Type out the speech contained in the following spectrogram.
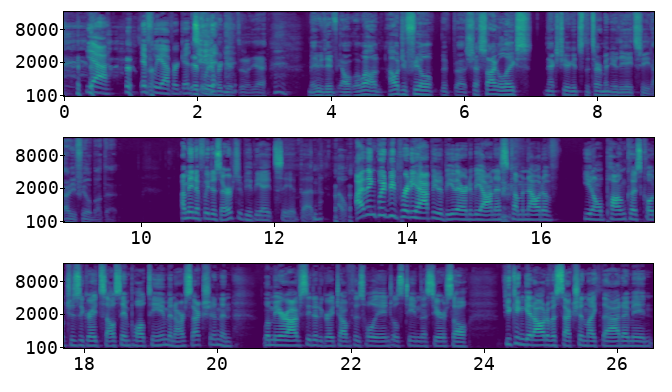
yeah, if we ever get to it. if to we it. ever get to it, yeah. Maybe they've. oh, Well, how would you feel if uh, Chisago Lakes next year gets the tournament near the eighth seed? How do you feel about that? I mean, if we deserve to be the eighth seed, then I think we'd be pretty happy to be there. To be honest, coming out of you know, Palmquist coaches a great South St. Paul team in our section, and Lemire obviously did a great job with his Holy Angels team this year. So if you can get out of a section like that, I mean,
